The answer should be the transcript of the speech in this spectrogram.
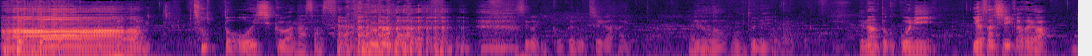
あーちょっと美味しくはなさそう。い やすごい異国の血が入った。ー本当に。でなんとここに優しい方がうん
